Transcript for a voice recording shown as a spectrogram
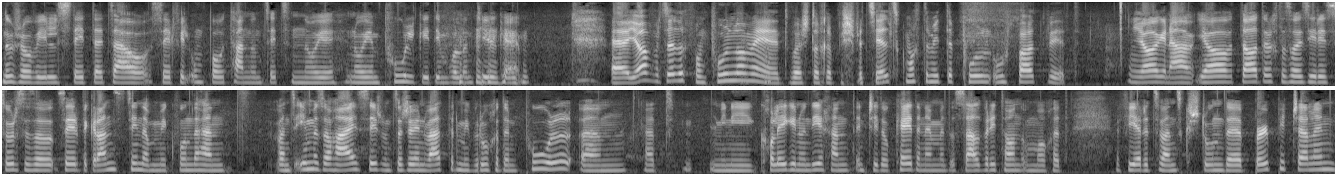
nur schon, weil es dort jetzt auch sehr viel umgebaut haben und es jetzt einen neuen, neuen Pool gibt im Volunteer-Camp. äh, ja, erzähl doch vom Pool noch mehr. Du hast doch etwas Spezielles gemacht, damit der Pool aufgebaut wird. Ja, genau. Ja, dadurch, dass unsere Ressourcen so sehr begrenzt sind, aber wir gefunden haben, wenn es immer so heiß ist und so schön Wetter, wir brauchen einen Pool, ähm, hat meine Kollegin und ich haben entschieden, okay, dann nehmen wir das selber in die Hand und machen eine 24 Stunden Burpee Challenge.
